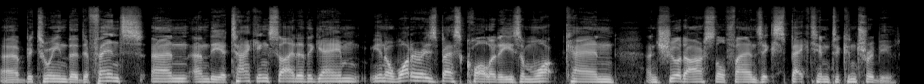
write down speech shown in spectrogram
uh, between the defence and, and the attacking side of the game? You know, what are his best qualities, and what can and should Arsenal fans expect him to contribute?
